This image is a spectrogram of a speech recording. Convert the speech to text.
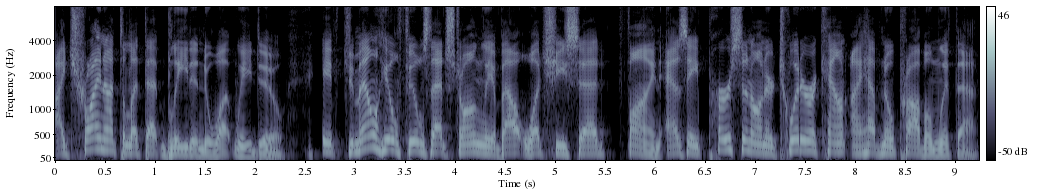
I try not to let that bleed into what we do. If Jemele Hill feels that strongly about what she said, fine. As a person on her Twitter account, I have no problem with that.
